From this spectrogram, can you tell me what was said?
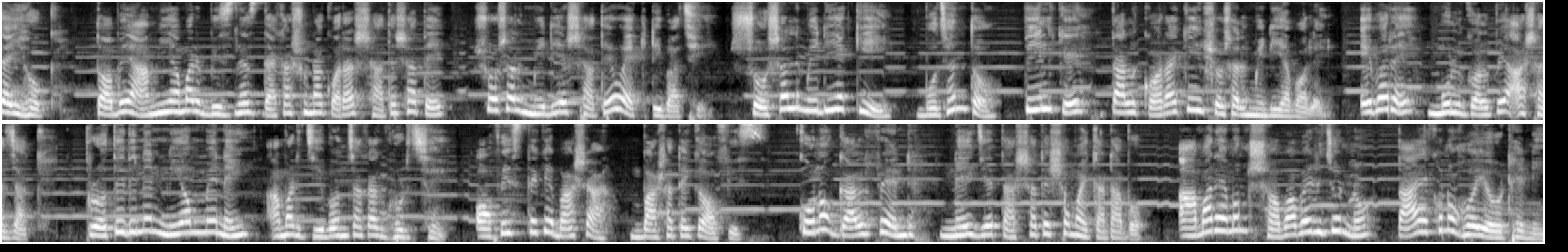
যাই হোক, তবে আমি আমার বিজনেস দেখাশোনা করার সাথে সাথে সোশ্যাল মিডিয়ার সাথেও অ্যাক্টিভ আছি। সোশ্যাল মিডিয়া কি, বোঝেন তো? তিলকে তাল করাকেই সোশ্যাল মিডিয়া বলে। এবারে মূল গল্পে আসা যাক। প্রতিদিনের নিয়ম মেনেই আমার জীবন চাকা ঘুরছে। অফিস থেকে বাসা বাসা থেকে অফিস। কোনো গার্লফ্রেন্ড নেই যে তার সাথে সময় কাটাবো। আমার এমন স্বভাবের জন্য তা এখনও হয়ে ওঠেনি।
